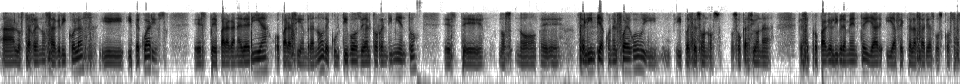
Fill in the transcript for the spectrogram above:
a los terrenos agrícolas y, pecuarios este para ganadería o para siembra no de cultivos de alto rendimiento este nos no eh, se limpia con el fuego y, y pues eso nos nos ocasiona que se propague libremente y, y afecte las áreas boscosas.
